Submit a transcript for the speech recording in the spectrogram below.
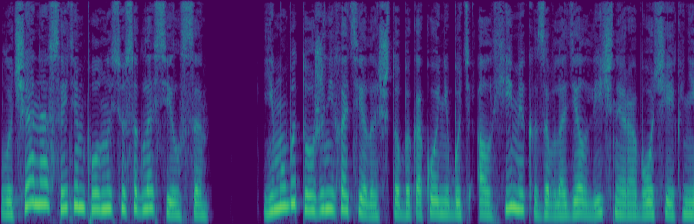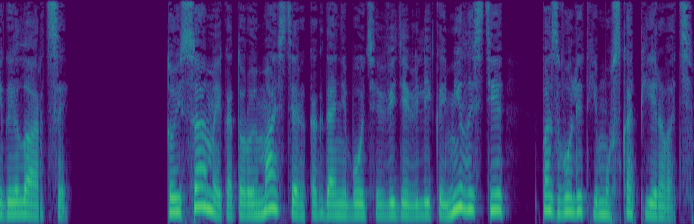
Лучано с этим полностью согласился Ему бы тоже не хотелось, чтобы какой-нибудь алхимик завладел личной рабочей книгой Ларцы. Той самой, которую мастер когда-нибудь в виде великой милости позволит ему скопировать.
